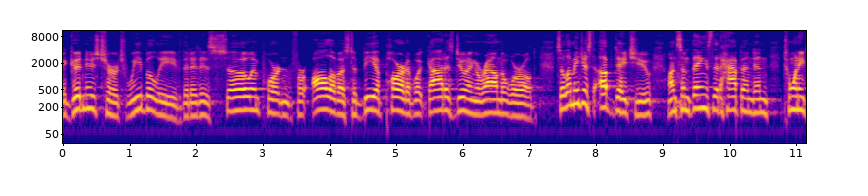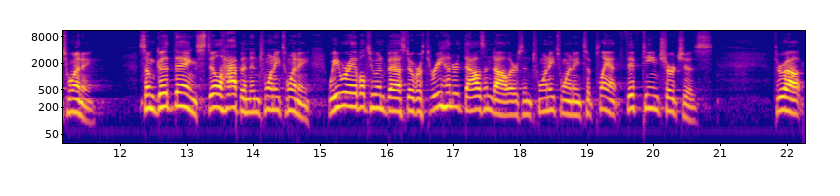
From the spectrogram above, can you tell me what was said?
At Good News Church, we believe that it is so important for all of us to be a part of what God is doing around the world. So let me just update you on some things that happened in 2020. Some good things still happened in 2020. We were able to invest over $300,000 in 2020 to plant 15 churches throughout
